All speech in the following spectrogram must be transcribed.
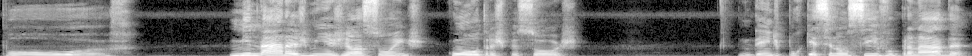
por minar as minhas relações com outras pessoas entende? Porque se não sirvo para nada,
